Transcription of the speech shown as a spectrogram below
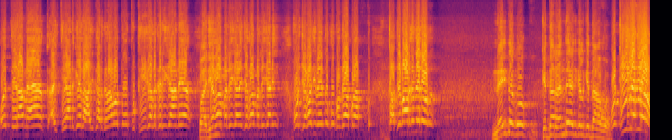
ਓਏ ਤੇਰਾ ਮੈਂ ਇੱਥੇ ਆਣ ਕੇ ਇਲਾਜ ਕਰ ਦੇਣਾ ਵਾ ਤੂੰ ਪੁੱਠੀ ਗੱਲ ਕਰੀ ਜਾਣ ਡਿਆ। ਜਗ੍ਹਾ ਮੱਲੀ ਜਾਣੀ ਜਗ੍ਹਾ ਮੱਲੀ ਜਾਣੀ। ਹੁਣ ਜਗ੍ਹਾ ਦੀ ਵਜ੍ਹਾ ਤੋਂ ਕੋਈ ਬੰਦਾ ਆਪਣਾ ਦਾਦੇ ਮਾਰ ਦਿੰਦੇ ਲੋਕ। ਨਹੀਂ ਤਾਂ ਕੋ ਕਿੱਦਾਂ ਰਹਿੰਦੇ ਅੱਜ ਕੱਲ ਕਿੱਦਾਂ ਉਹ? ਉਹ ਠੀਕ ਰਹਿੰਦੇ ਹੋ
